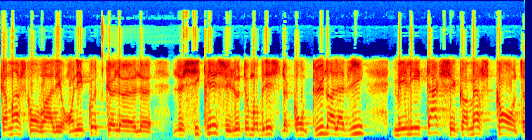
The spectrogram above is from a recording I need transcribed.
Comment est-ce qu'on va aller? On écoute que le, le, le cycliste et l'automobiliste ne comptent plus dans la vie, mais les taxes et commerces comptent.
